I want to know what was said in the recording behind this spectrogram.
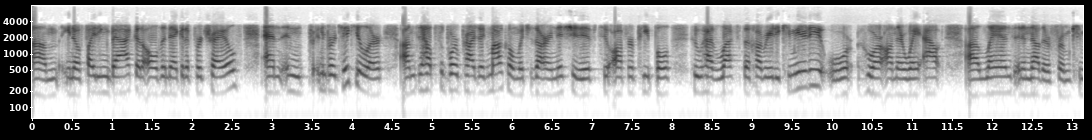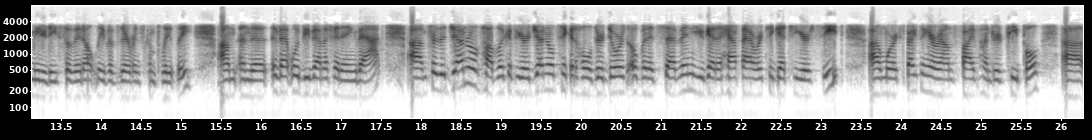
Um, you know, fighting back at all the negative portrayals, and in in particular um, to help support Project Project Makom, which is our initiative to offer people who have left the Haredi community or who are on their way out uh, land in another from community so they don't leave observance completely. Um, and the event would be benefiting that. Um, for the general public, if you're a general ticket holder, doors open at 7. You get a half hour to get to your seat. Um, we're expecting around 500 people uh,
